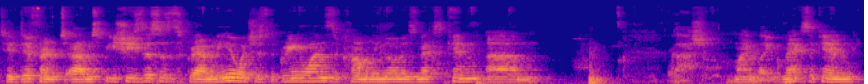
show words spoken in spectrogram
to different um, species. This is Graminea, which is the green ones. They're commonly known as Mexican, um, gosh, mind blank, Mexican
